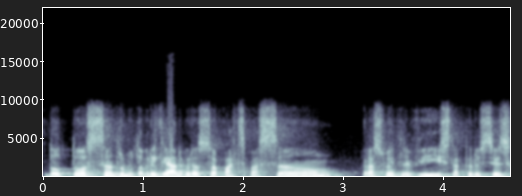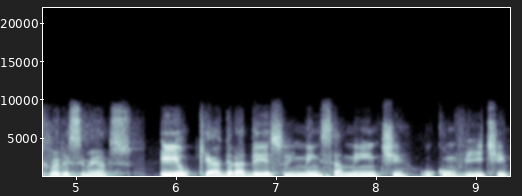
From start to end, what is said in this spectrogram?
Doutor Sandro, muito obrigado pela sua participação, pela sua entrevista, pelos seus esclarecimentos. Eu que agradeço imensamente o convite.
